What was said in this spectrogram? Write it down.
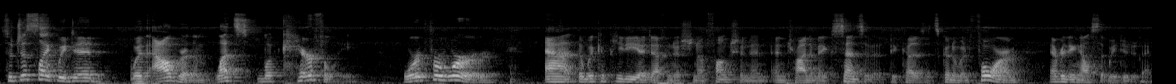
So just like we did with algorithm, let's look carefully, word for word, at the Wikipedia definition of function and, and try to make sense of it because it's going to inform everything else that we do today.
